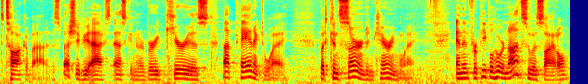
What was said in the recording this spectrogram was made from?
to talk about it, especially if you ask, ask it in a very curious, not panicked way, but concerned and caring way. And then for people who are not suicidal,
